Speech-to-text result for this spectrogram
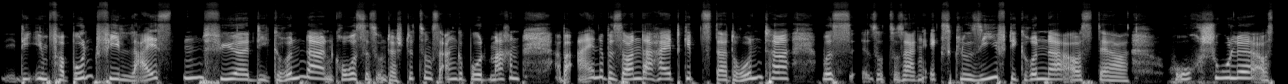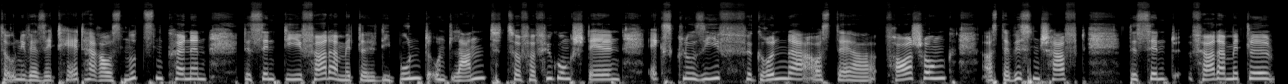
die im Verbund viel leisten für die Gründer, ein großes Unterstützungsangebot machen. Aber eine Besonderheit gibt es darunter, wo es sozusagen exklusiv die Gründer aus der Hochschule, aus der Universität heraus nutzen können. Das sind die Fördermittel, die Bund und Land zur Verfügung stellen, exklusiv für Gründer aus der Forschung, aus der Wissenschaft. Das sind Fördermittel,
